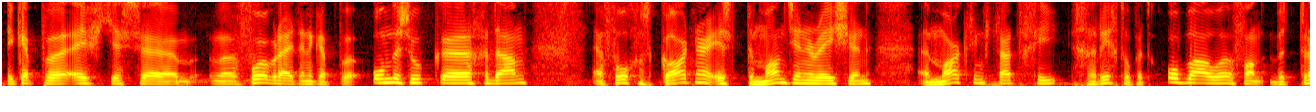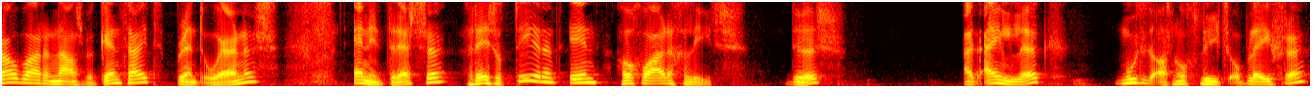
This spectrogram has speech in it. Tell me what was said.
ik heb eventjes me voorbereid en ik heb onderzoek gedaan. En volgens Gartner is demand generation een marketingstrategie gericht op het opbouwen van betrouwbare naamsbekendheid, brand awareness en interesse, resulterend in hoogwaardige leads. Dus uiteindelijk moet het alsnog leads opleveren.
